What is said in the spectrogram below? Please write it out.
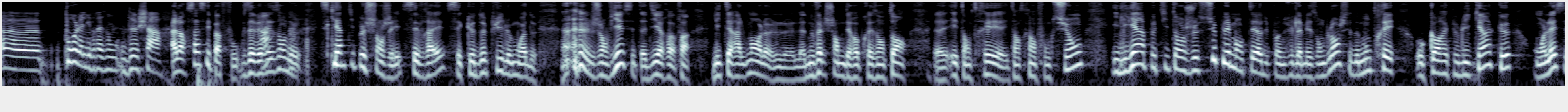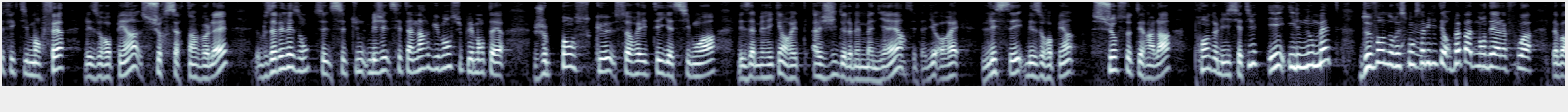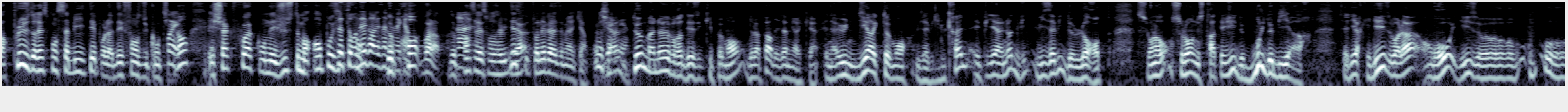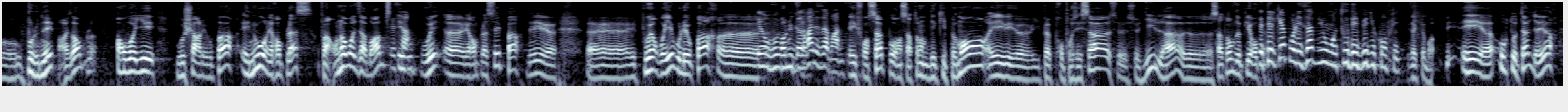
pour la livraison de chars. Alors ça, c'est pas faux. Vous avez hein raison de. Ce qui a un petit peu changé, c'est vrai, c'est que depuis le mois de janvier, c'est-à-dire, enfin, littéralement, la nouvelle Chambre des représentants euh, est, entrée, est entrée en fonction. Il y a un petit enjeu supplémentaire du point de vue de la Maison-Blanche, c'est de montrer au camp républicain qu'on laisse effectivement faire les Européens sur certains volets. Vous avez raison, c'est mais c'est un argument supplémentaire. Je pense que ça aurait été il y a six mois, les Américains auraient agi de la même manière, c'est-à-dire auraient laissé les Européens sur ce terrain-là prendre l'initiative et ils nous mettent devant nos responsabilités. On ne peut pas demander à la fois d'avoir plus de responsabilités pour la défense du continent et chaque fois qu'on est justement en position de prendre, voilà, de prendre ses responsabilités, se tourner vers les Américains. Il y a deux manœuvres des équipements de la part des Américains. Il y en a une directement vis-à-vis de l'Ukraine et puis il y a une autre vis-à-vis de l'Europe, selon, selon, une stratégie de boule de billard. C'est-à-dire qu'ils disent, voilà, en gros, ils disent aux Polonais, par exemple, envoyez vos chars léopards et nous, on les remplace. Enfin, on envoie des Abrams et vous pouvez les remplacer par des. vous pouvez envoyer vos léopards. et on vous, donnera les Abrams. Et ils font ça pour un certain nombre d'équipements et ils peuvent proposer ça, ce, deal-là, un certain nombre de pays C'était le cas pour les avions au tout début du conflit. Exactement. Et au total, d'ailleurs,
